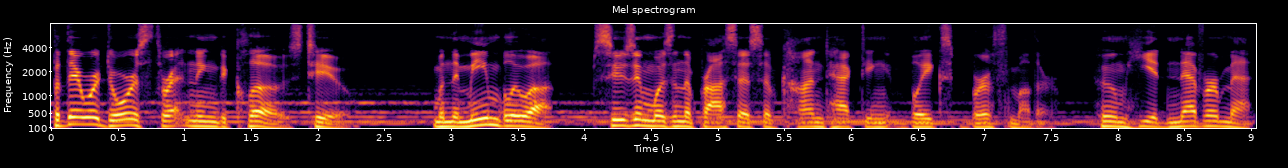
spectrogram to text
But there were doors threatening to close, too. When the meme blew up, Susan was in the process of contacting Blake's birth mother, whom he had never met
